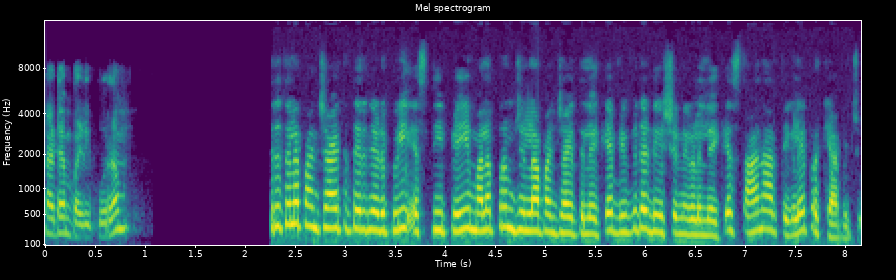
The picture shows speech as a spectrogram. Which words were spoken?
കടമ്പഴിപ്പുറം ത്രിതല പഞ്ചായത്ത് തിരഞ്ഞെടുപ്പിൽ S D P I Malappuram ജില്ലാ പഞ്ചായത്തിലേക്ക് വിവിധ ഡിവിഷനുകളിലേക്ക് സ്ഥാനാർത്ഥികളെ പ്രഖ്യാപിച്ചു.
